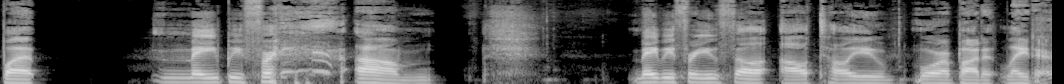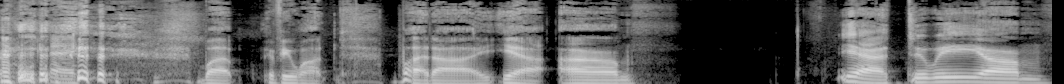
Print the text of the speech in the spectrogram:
but maybe for um maybe for you Phil, I'll tell you more about it later. Okay. but if you want. But uh yeah, um yeah, do we um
